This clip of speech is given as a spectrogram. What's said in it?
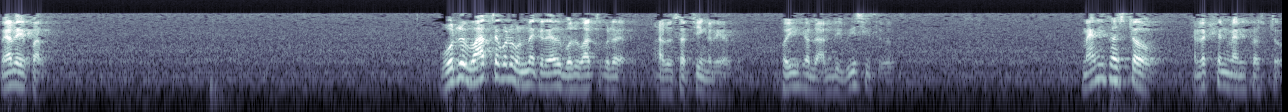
வேலையை பாருங்க. ஒரு வார்த்தை கூட ஒண்ணு கிடையாது ஒரு வார்த்தை கூட அது சத்தியம் கிடையாது. பொய்கள் அள்ளி வீசிட்டு வருது. மேனிஃபெஸ்டோ எலெக்ஷன் மேனிஃபெஸ்டோ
